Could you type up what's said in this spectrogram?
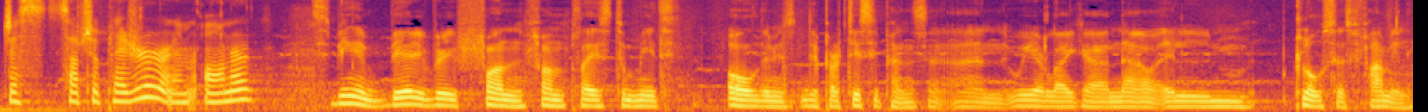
just such a pleasure and an honor. It's been a very, very fun, fun place to meet all the, the participants, and we are like uh, now a closest family.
